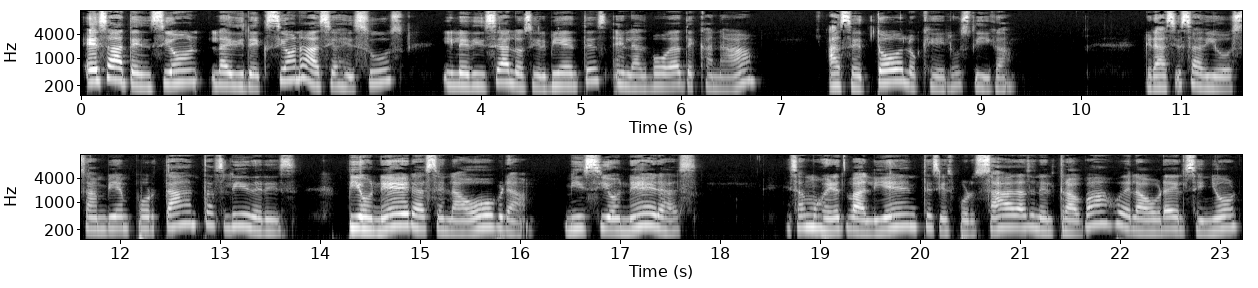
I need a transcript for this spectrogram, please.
esa atención la direcciona hacia Jesús y le dice a los sirvientes en las bodas de Canaán Hace todo lo que Él os diga. Gracias a Dios también por tantas líderes, pioneras en la obra, misioneras, esas mujeres valientes y esforzadas en el trabajo de la obra del Señor,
